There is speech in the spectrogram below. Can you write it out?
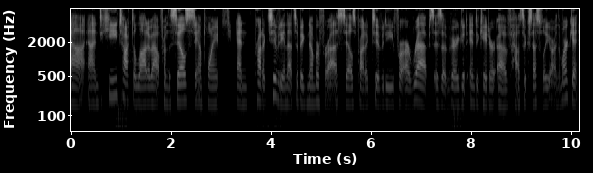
Uh, and he talked a lot about from the sales standpoint and productivity and that's a big number for us. Sales productivity for our reps is a very good indicator of how successful you are in the market.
